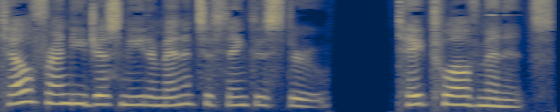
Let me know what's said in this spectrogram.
Tell friend you just need a minute to think this through. Take 12 minutes.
